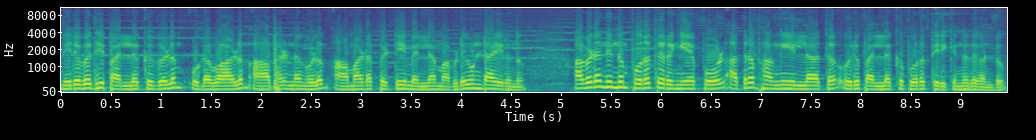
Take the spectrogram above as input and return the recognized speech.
നിരവധി പല്ലക്കുകളും ഉടവാളും ആഭരണങ്ങളും ആമാടപ്പെട്ടിയുമെല്ലാം അവിടെ ഉണ്ടായിരുന്നു. അവിടെ നിന്നും പുറത്തിറങ്ങിയപ്പോൾ അത്ര ഭംഗിയില്ലാത്ത ഒരു പല്ലക്ക് പുറത്തിരിക്കുന്നത് കണ്ടു.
